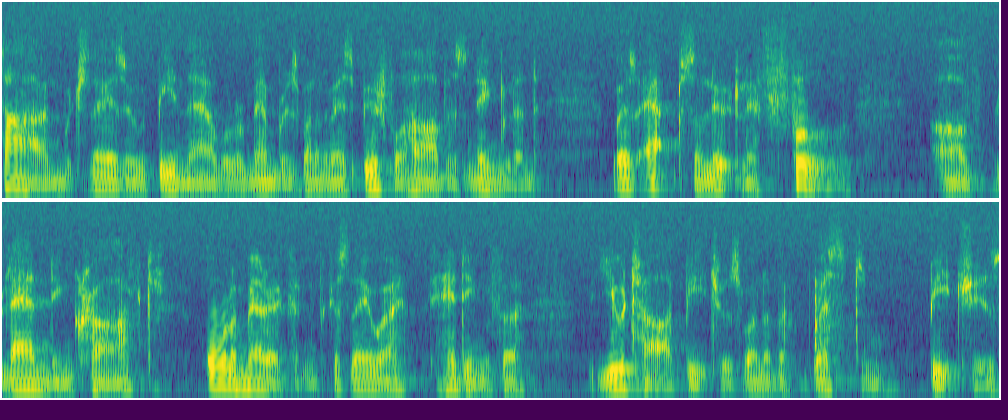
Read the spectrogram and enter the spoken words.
Sound, which those who have been there will remember is one of the most beautiful harbours in England, was absolutely full of landing craft, all American, because they were heading for Utah Beach, was one of the western beaches,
